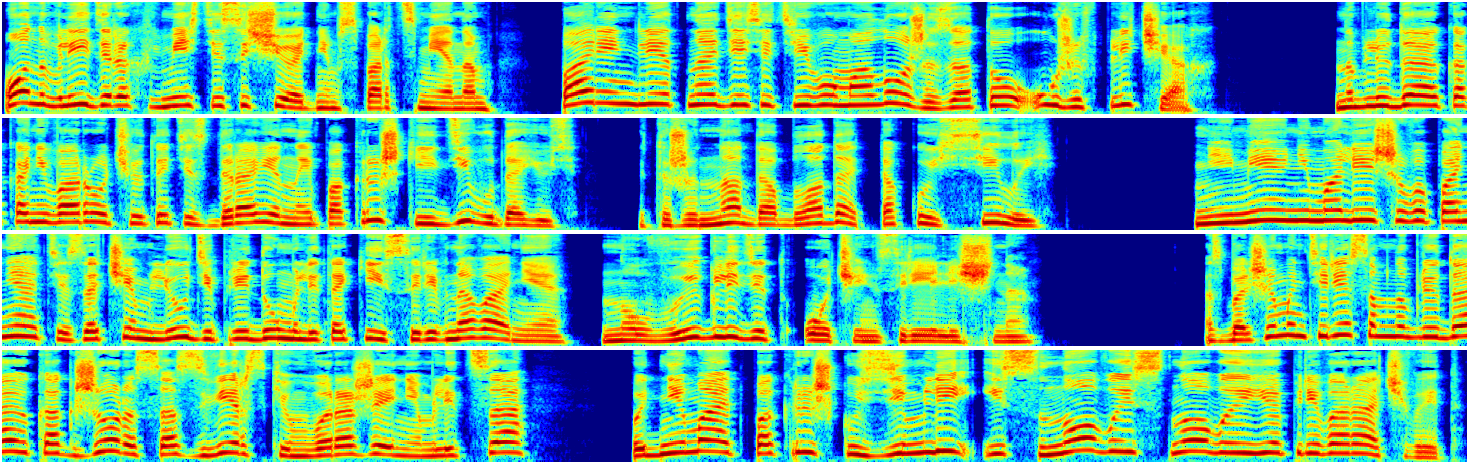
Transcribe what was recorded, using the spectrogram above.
Он в лидерах вместе с еще одним спортсменом. Парень лет на десять его моложе, зато уже в плечах. Наблюдаю, как они ворочают эти здоровенные покрышки и диву даюсь. Это же надо обладать такой силой. Не имею ни малейшего понятия, зачем люди придумали такие соревнования, но выглядит очень зрелищно. С большим интересом наблюдаю, как Жора со зверским выражением лица поднимает покрышку с земли и снова и снова ее переворачивает.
